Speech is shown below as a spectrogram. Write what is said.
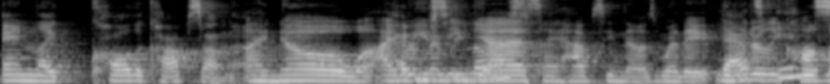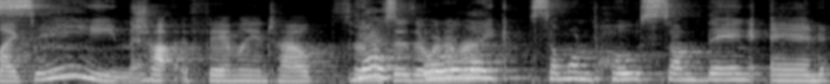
and like call the cops on them. I know. I Have you seen those? Yes, I have seen those where they That's literally called like insane. chi- family and child yes, services or or whatever. like someone posts something and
